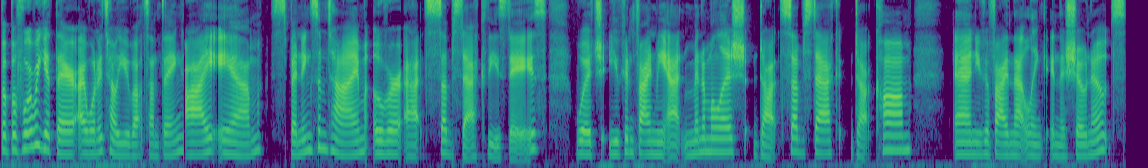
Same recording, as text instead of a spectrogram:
But before we get there, I want to tell you about something. I am spending some time over at Substack these days, which you can find me at minimalish.substack.com. And you can find that link in the show notes.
